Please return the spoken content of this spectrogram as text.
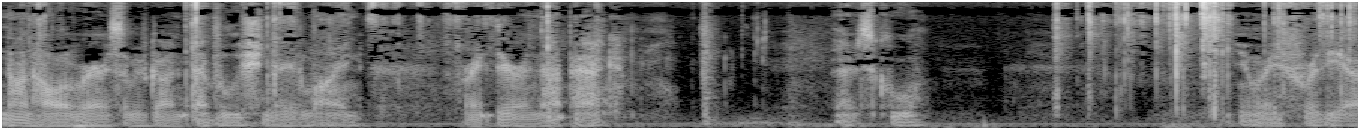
non-holo rare. So we've got an evolutionary line right there in that pack. That is cool. Anyway, for the, uh,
